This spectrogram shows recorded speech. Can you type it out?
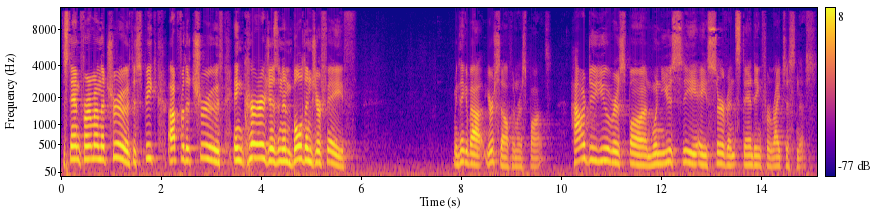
To stand firm on the truth, to speak up for the truth, encourages and emboldens your faith. I mean, think about yourself in response. How do you respond when you see a servant standing for righteousness?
